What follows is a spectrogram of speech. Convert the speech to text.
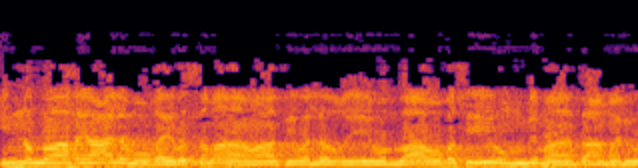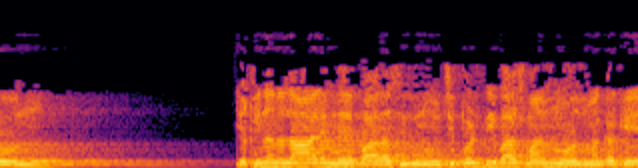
إن الله يعلم غیب السماوات والأرض والله بصير بما تعملون یقیناً العالم نے پارا سیدنو چپڑ دی باسمان وزمک کے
